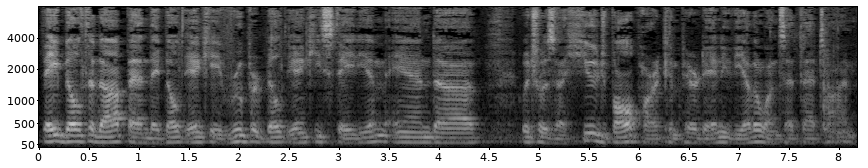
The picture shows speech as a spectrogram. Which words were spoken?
they built it up, and they built Yankee. Ruppert built Yankee Stadium, and uh, which was a huge ballpark compared to any of the other ones at that time.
